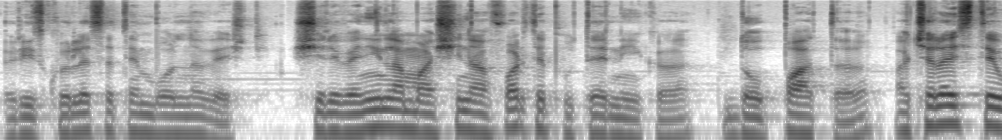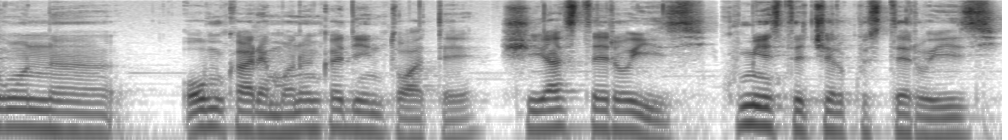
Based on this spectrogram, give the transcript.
riscurile să te îmbolnăvești. Și revenind la mașina foarte puternică, dopată, acela este un uh, om care mănâncă din toate și ia steroizi. Cum este cel cu steroizi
